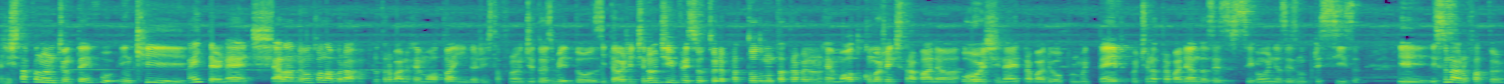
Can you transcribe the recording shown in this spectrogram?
a gente está falando de um tempo em que a internet ela não colaborava para o trabalho remoto ainda. A gente está falando de 2012. Então a gente não tinha infraestrutura para todo mundo estar tá trabalhando remoto como a gente trabalha hoje, né? E trabalhou por muito tempo, continua trabalhando. Às vezes se reúne, às vezes não precisa. E isso não era um fator.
